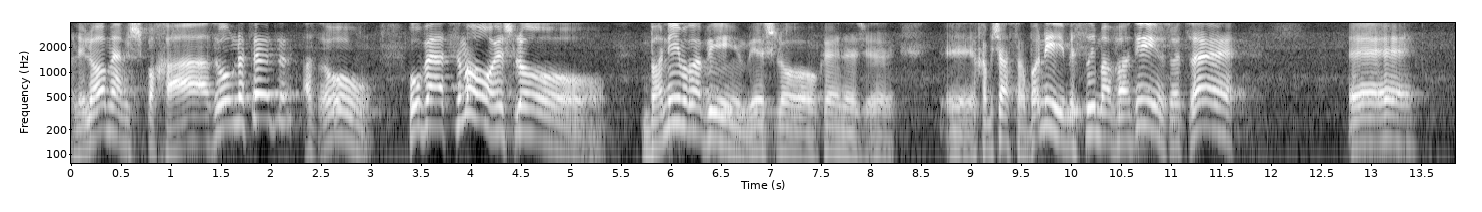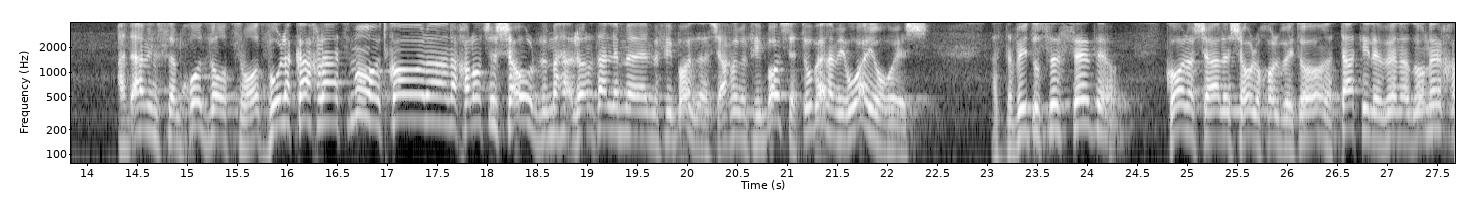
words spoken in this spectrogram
אני לא מהמשפחה, אז הוא מנצל את זה. אז הוא, הוא בעצמו, יש לו בנים רבים, ויש לו, כן, 15 אה, בנים, 20 עבדים, זאת אומרת, זה אה, אדם עם סמכות ועוצמות, והוא לקח לעצמו את כל הנחלות של שאול, ולא נתן למפיבושת, זה שייך למפיבושת, הוא, בן, הוא היורש. אז דוד עושה סדר. כל אשר היה לשאול לכל ביתו, נתתי לבן אדונך.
